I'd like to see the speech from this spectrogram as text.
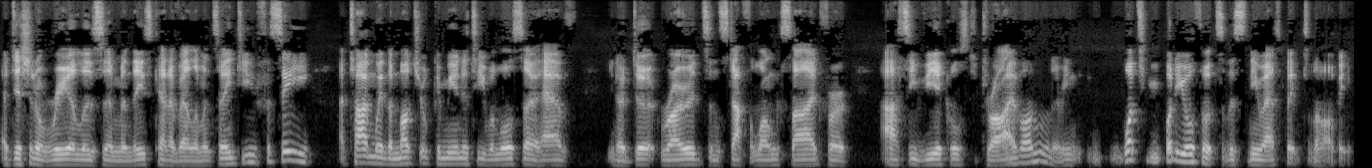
additional realism and these kind of elements. I mean, do you foresee a time where the module community will also have, you know, dirt roads and stuff alongside for RC vehicles to drive on? I mean, what's, what are your thoughts of this new aspect to the hobby?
